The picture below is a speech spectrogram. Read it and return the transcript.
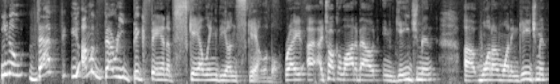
you know, that, I'm a very big fan of scaling the unscalable, right? I, I talk a lot about engagement, uh, one-on-one engagement,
